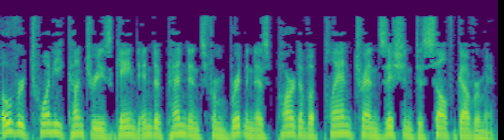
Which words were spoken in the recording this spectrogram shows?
Over 20 countries gained independence from Britain as part of a planned transition to self-government.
